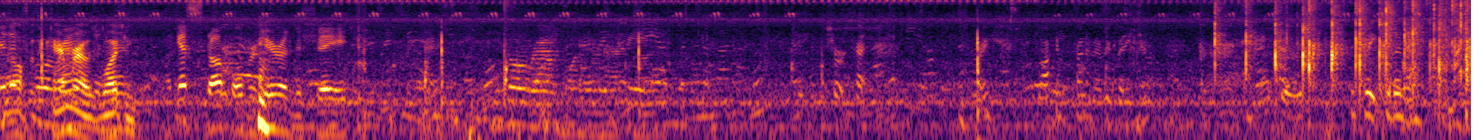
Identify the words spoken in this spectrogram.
and No, for the camera I was watching. I guess stop over here in the shade. Go around one Shortcut. Sorry. Walk in front of everybody here. Just wait for the next.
